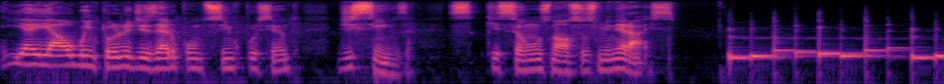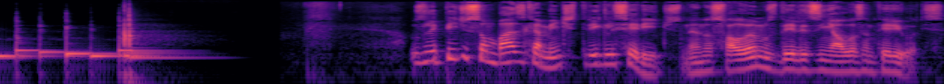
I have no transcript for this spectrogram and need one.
e aí algo em torno de 0,5% de cinza, que são os nossos minerais. Os lipídios são basicamente triglicerídeos, né? nós falamos deles em aulas anteriores.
